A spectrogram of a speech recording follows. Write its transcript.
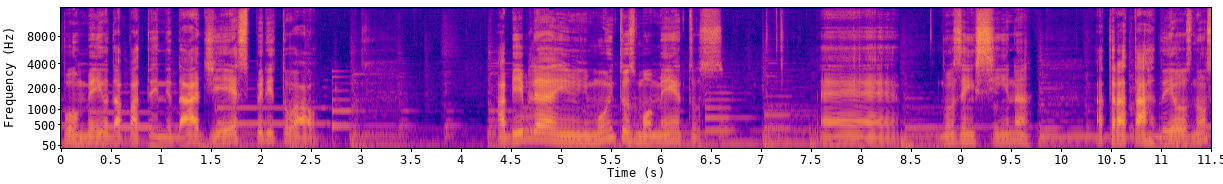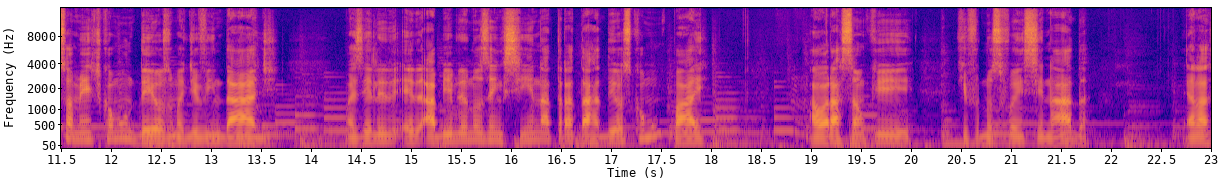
por meio da paternidade espiritual. A Bíblia, em muitos momentos, é, nos ensina a tratar Deus não somente como um Deus, uma divindade, mas ele, ele, a Bíblia nos ensina a tratar Deus como um Pai. A oração que, que nos foi ensinada, ela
